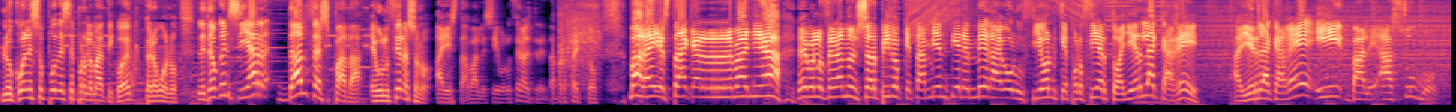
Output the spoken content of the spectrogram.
Lo cual eso puede ser problemático, ¿eh? Pero bueno, le tengo que enseñar Danza Espada ¿Evolucionas o no? Ahí está, vale, sí, evoluciona al 30, perfecto Vale, ahí está Carbaña Evolucionando en Sharpido que también tiene Mega Evolución Que por cierto, ayer la cagué Ayer la cagué y, vale, asumo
